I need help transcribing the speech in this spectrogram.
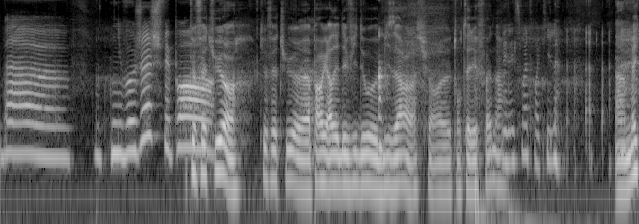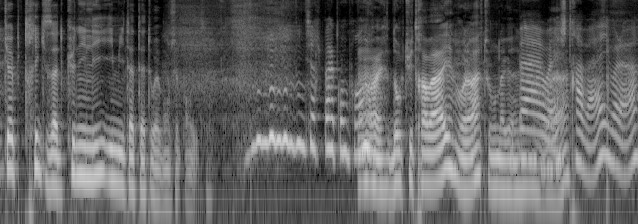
Bah, niveau jeu, je fais pas. Que fais-tu Que fais-tu à part regarder des vidéos bizarres là, sur ton téléphone? Mais laisse-moi tranquille. Un make-up trick that cunningly imite ta tête. Ouais, bon, j'ai pas envie. je cherche pas à de- comprendre. Ouais, donc tu travailles, voilà, tout le monde l'a. Bah ouais, voilà. je travaille, voilà.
